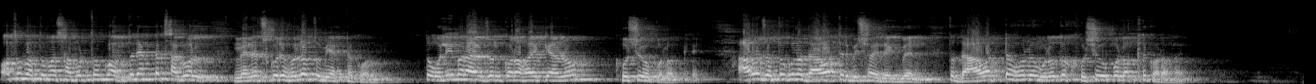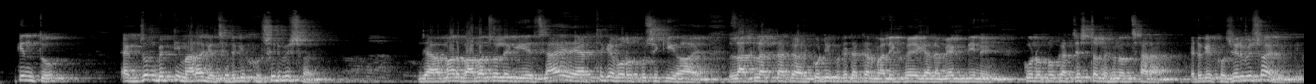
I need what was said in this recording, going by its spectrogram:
অথবা তোমার সামর্থ্য কম, তাহলে একটা ছাগল ম্যানেজ করে হলেও তুমি একটা করো। তো অলিমার আয়োজন করা হয় কেন? খুশি উপলক্ষে। আরও যতগুলো দাওয়াতের বিষয় দেখবেন, তো দাওয়াতটা হলো মূলত খুশি উপলক্ষে করা হয়। কিন্তু একজন ব্যক্তি মারা গেছে, এটা কি খুশির বিষয়? যে আমার বাবা চলে গিয়েছে, আয় এর থেকে বড় খুশি কি হয়? লাখ লাখ টাকার, কোটি কোটি টাকার মালিক হয়ে গেলাম একদিনে, কোনো প্রকার চেষ্টা মেহনত ছাড়া। এটা কি খুশির বিষয় নাকি?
